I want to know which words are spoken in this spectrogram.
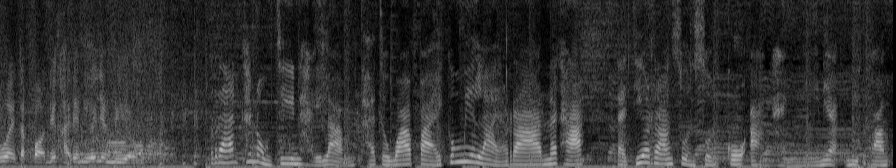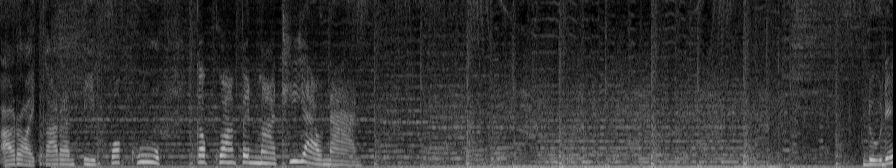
ด้วย แต่ก่อนนี่ขายแต่เนื้ออย่างเดียว ร้านขนมจีนไหหลำถ้าจะว่าไปก็มีหลายร้านนะคะ แต่ที่ร้านส่วนส่วนโกอ่างแห่งนี้เนี่ยมีความอร่อยการันตีควบคู่ กับความเป็นมาที่ยาวนาน ดูได้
